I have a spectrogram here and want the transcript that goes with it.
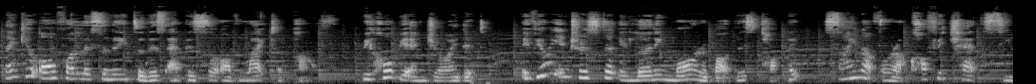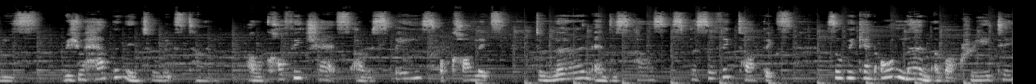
Thank you all for listening to this episode of Light the Path. We hope you enjoyed it. If you're interested in learning more about this topic, sign up for our Coffee Chat series, which will happen in two weeks' time. Our coffee chats are a space for colleagues to learn and discuss specific topics so we can all learn about creating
